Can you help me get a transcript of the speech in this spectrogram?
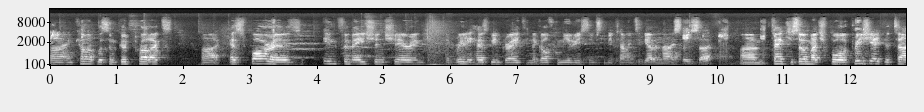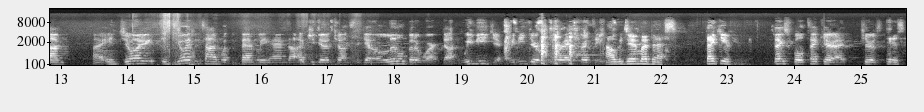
uh, and come up with some good products. Uh, as far as information sharing. It really has been great, and the golf community seems to be coming together nicely. So, um, thank you so much, Paul. Appreciate the time. Uh, enjoy enjoy the time with the family, and I hope you get a chance to get a little bit of work done. We need you. We need your, your expertise. I'll be doing my best. Thank you. Thanks, Paul. Take care. Right? Cheers. Cheers.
